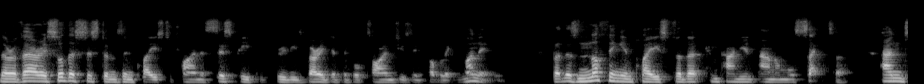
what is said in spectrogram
there are various other systems in place to try and assist people through these very difficult times using public money, but there's nothing in place for the companion animal sector. And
